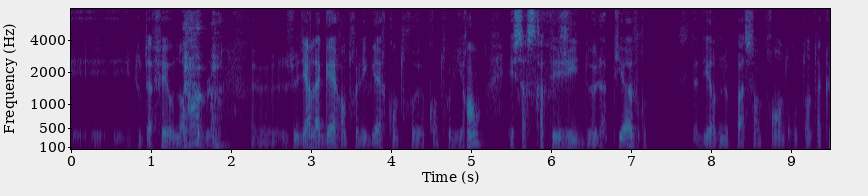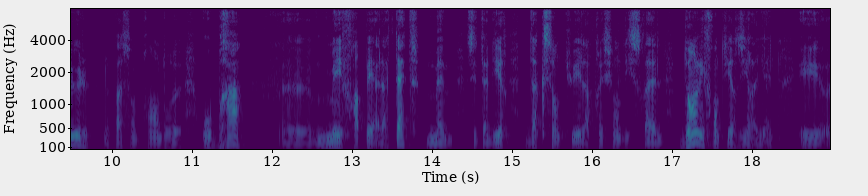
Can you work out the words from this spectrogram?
est, tout à fait honorable. Euh, je veux dire, la guerre entre les guerres contre, contre l'Iran et sa stratégie de la pieuvre, c'est-à-dire ne pas s'en prendre aux tentacules, ne pas s'en prendre aux bras, euh, mais frapper à la tête même, c'est-à-dire d'accentuer la pression d'Israël dans les frontières iraniennes. Et euh,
